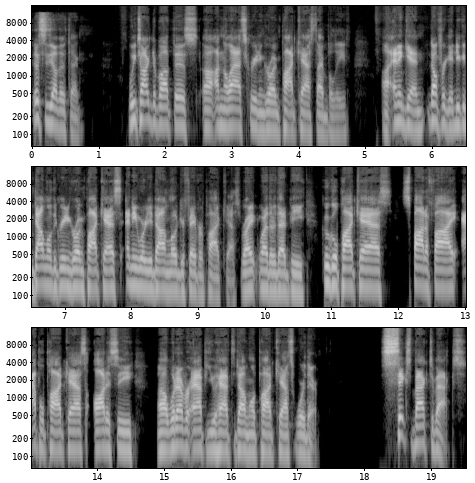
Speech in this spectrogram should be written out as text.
This is the other thing. We talked about this uh, on the last Green and Growing podcast, I believe. Uh, and again, don't forget, you can download the Green and Growing podcast anywhere you download your favorite podcast, right? Whether that be Google Podcasts, Spotify, Apple Podcasts, Audacy, uh, whatever app you have to download podcasts, we're there. Six back to backs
